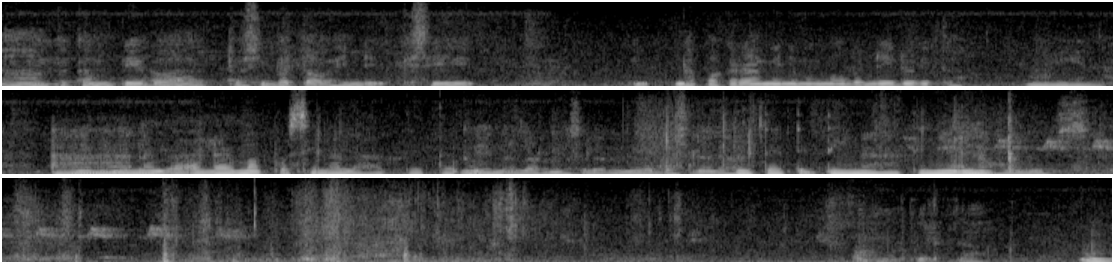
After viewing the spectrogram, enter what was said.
ah, kakampi ba ito si Bata o hindi kasi napakarami namang mga bandido dito. ayan. Ah, nag-aalarma po sila lahat dito. No? Kaya naalarma sila na nilabas sila lahat. Dito, tingnan natin yung ano. Ayan. Mm.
